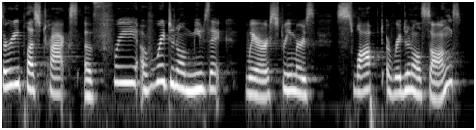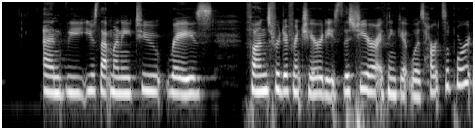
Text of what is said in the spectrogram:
30 plus tracks of free original music where streamers swapped original songs, and we used that money to raise funds for different charities. This year, I think it was Heart Support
